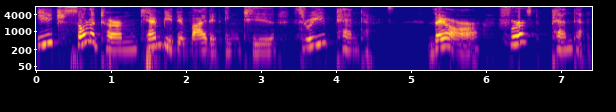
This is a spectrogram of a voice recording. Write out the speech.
Each solar term can be divided into three pentads. There are first pentad,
